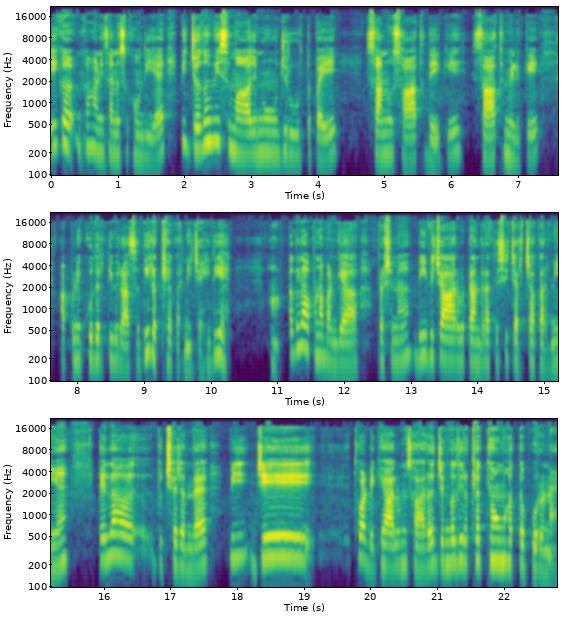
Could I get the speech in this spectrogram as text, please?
ਇਹ ਕ- ਕਹਾਣੀ ਸਾਨੂੰ ਸਿਖਾਉਂਦੀ ਹੈ ਵੀ ਜਦੋਂ ਵੀ ਸਮਾਜ ਨੂੰ ਜ਼ਰੂਰਤ ਪਏ, ਸਾਨੂੰ ਸਾਥ ਦੇ ਕੇ, ਸਾਥ ਮਿਲ ਕੇ ਆਪਣੇ ਕੁਦਰਤੀ ਵਿਰਾਸਤ ਦੀ ਰੱਖਿਆ ਕਰਨੀ ਚਾਹੀਦੀ ਹੈ। ਹਾਂ, ਅਗਲਾ ਆਪਣਾ ਬਣ ਗਿਆ ਪ੍ਰਸ਼ਨ ਵੀ ਵਿਚਾਰ ਵਟਾਂਦਰਾ ਤੇ ਅਸੀਂ ਚਰਚਾ ਕਰਨੀ ਹੈ। ਪਹਿਲਾ ਪੁੱਛਿਆ ਜਾਂਦਾ ਹੈ ਵੀ ਜੇ ਤੁਹਾਡੇ ਖਿਆਲ ਅਨੁਸਾਰ ਜੰਗਲ ਦੀ ਰੱਖਿਆ ਕਿਉਂ ਮਹੱਤਵਪੂਰਨ ਹੈ?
